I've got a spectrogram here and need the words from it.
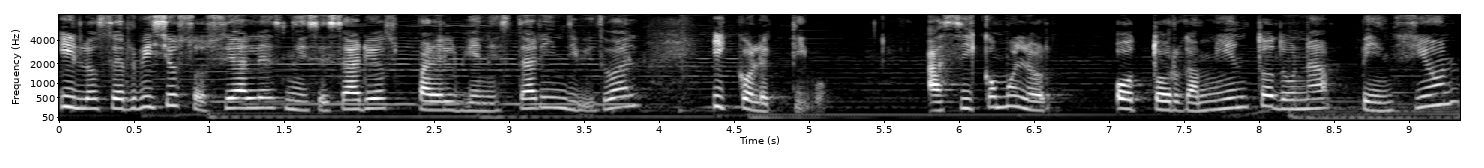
y los servicios sociales necesarios para el bienestar individual y colectivo, así como el otorgamiento de una pensión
